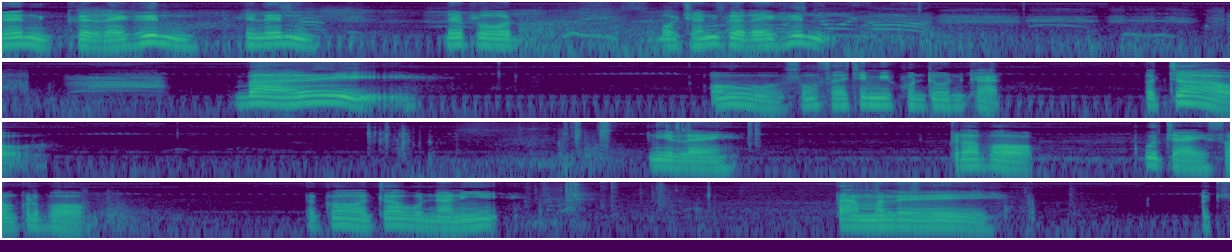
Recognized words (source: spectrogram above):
เลนเกิดอะไรขึ้นเฮเลนได้โปรด บอกฉันเกิดอะไรขึ้น บ้าเอ้ย โอ้ สงสัยจะมีคนโดนกัด พระเจ้า นี่เลย กระบอกผู้ใจสองกระบอก แล้วก็เจ้านานี้ ตามมาเลย โอเค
